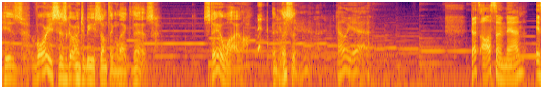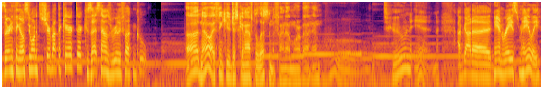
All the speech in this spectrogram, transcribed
his voice is going to be something like this. Stay a while and listen. Yeah. Hell yeah. That's awesome, man. Is there anything else you wanted to share about the character? Because that sounds really fucking cool. Uh no, I think you're just gonna have to listen to find out more about him. Ooh, tune in. I've got a hand raised from Haley.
